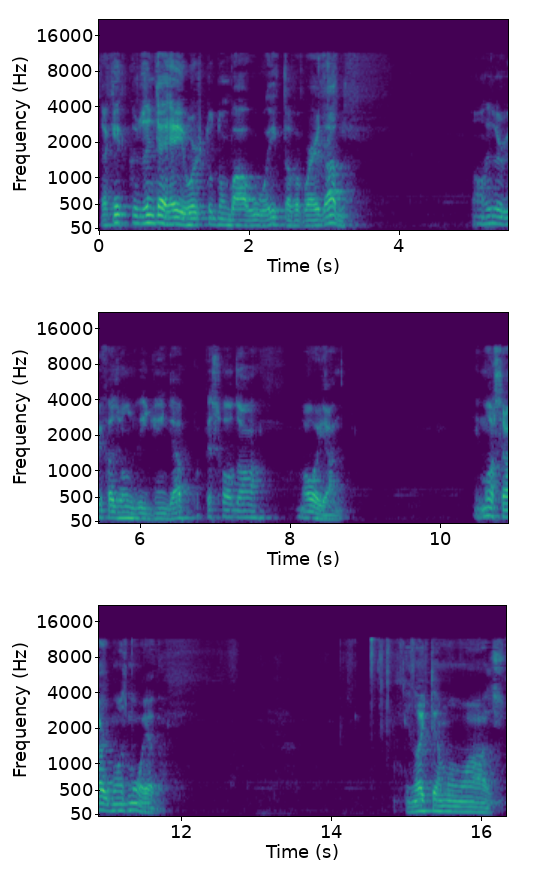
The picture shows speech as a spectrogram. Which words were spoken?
Isso aqui que eu desenterrei hoje tudo num baú aí que estava guardado. Então resolvi fazer um vidinho dela para o pessoal dar uma, uma olhada e mostrar algumas moedas. E nós temos umas,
